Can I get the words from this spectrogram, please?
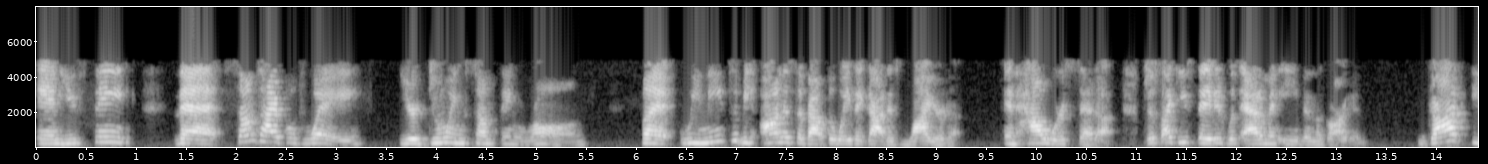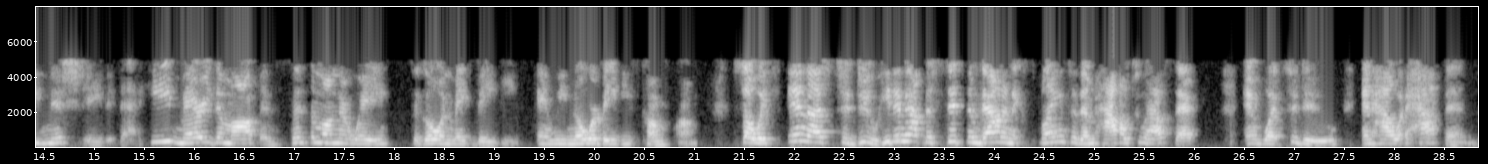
And you think that some type of way you're doing something wrong. But we need to be honest about the way that God is wired us and how we're set up. Just like you stated with Adam and Eve in the garden. God initiated that. He married them off and sent them on their way to go and make babies. And we know where babies come from. So it's in us to do. He didn't have to sit them down and explain to them how to have sex and what to do and how it happens.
